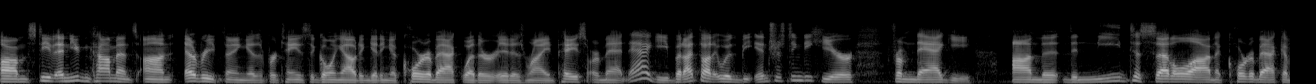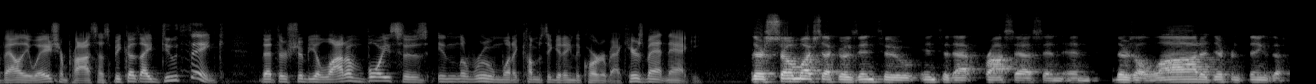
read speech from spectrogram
Um, Steve, and you can comment on everything as it pertains to going out and getting a quarterback, whether it is Ryan Pace or Matt Nagy. But I thought it would be interesting to hear from Nagy on the, the need to settle on a quarterback evaluation process because I do think that there should be a lot of voices in the room when it comes to getting the quarterback. Here's Matt Nagy. There's so much that goes into into that process and and there's a lot of different things that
